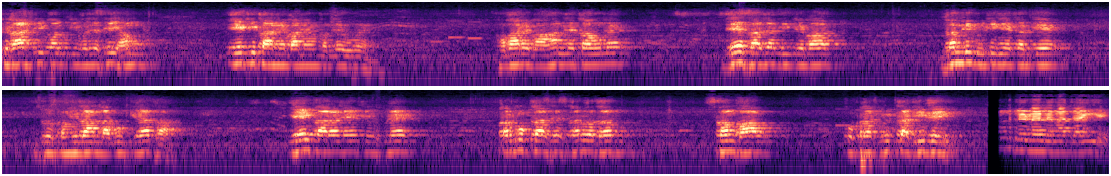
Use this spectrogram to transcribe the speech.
कि राष्ट्रीय पर्व की वजह से हम एक ही ताने बाने में बंधे हुए हैं। हमारे महान नेताओं ने देश आज़ादी के बाद लंबी मीटिंगें करके जो संविधान लागू किया था, यही कारण है कि उसमें प्रमुखता से सर्वधर्म समभाव को प्राथमिकता दी गई। निर्णय लेना चाहिए।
